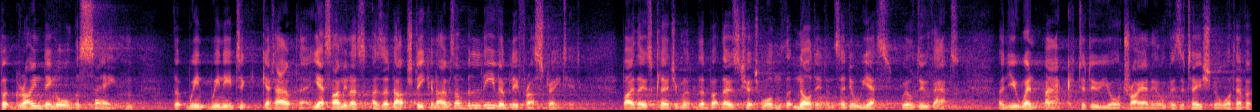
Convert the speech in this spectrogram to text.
but grinding all the same that we, we need to get out there. Yes, I mean, as, as an archdeacon, I was unbelievably frustrated by those clergymen, the, those church wardens that nodded and said, oh, yes, we'll do that. and you went back to do your triennial visitation or whatever,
